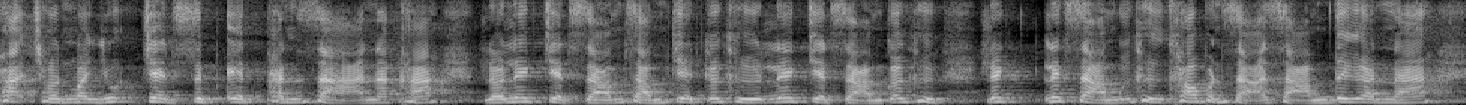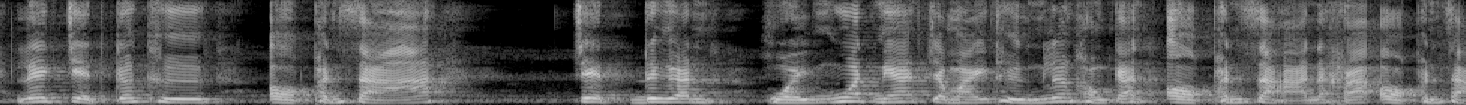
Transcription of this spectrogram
พระชนมายุ 71พรรษานะคะ แล้วเลข 7337 ก็คือเลข 73 ก็คือเลขเลข 3 ก็คือเข้าพรรษา 3 เดือนนะ เลข 7 ก็คือออกพรรษา เจ็ดเดือนหวยงวดเนี้ยจะหมายถึงเรื่องของการออกพรรษานะคะ ออกพรรษา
